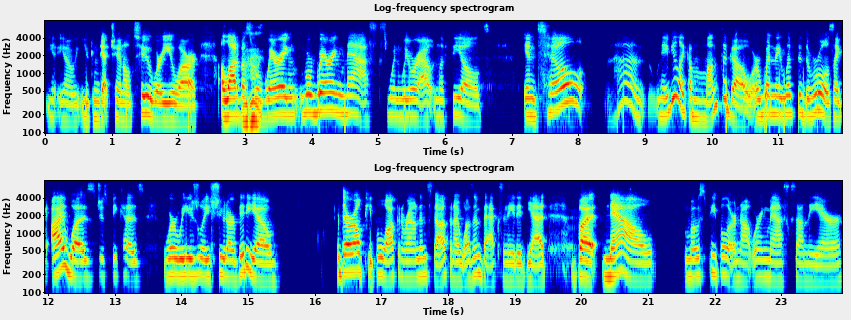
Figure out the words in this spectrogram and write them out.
you know, you can get channel two where you are. A lot of us Mhm. were wearing were wearing masks when we were out in the fields until uh, maybe like a month ago or when they lifted the rules. Like I was just because where we usually shoot our video, there are all people walking around and stuff, and I wasn't vaccinated yet. But now most people are not wearing masks on the air.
